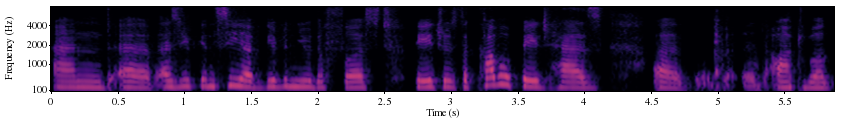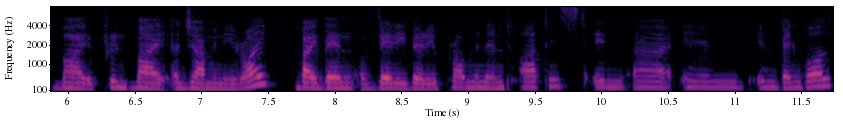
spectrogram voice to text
And uh, as you can see, I've given you the first pages. The cover page has uh, artwork by print by Jamini Roy, by then a very, very prominent artist in, uh, in, in Bengal.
